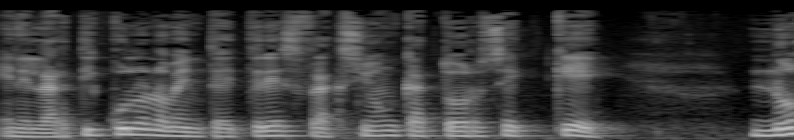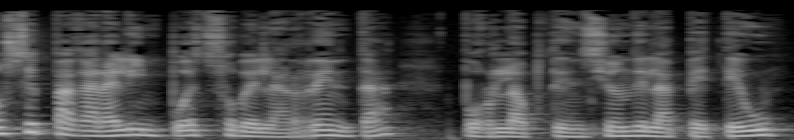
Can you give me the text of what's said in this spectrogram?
en el artículo 93, fracción 14, que no se pagará el impuesto sobre la renta por la obtención de la PTU,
